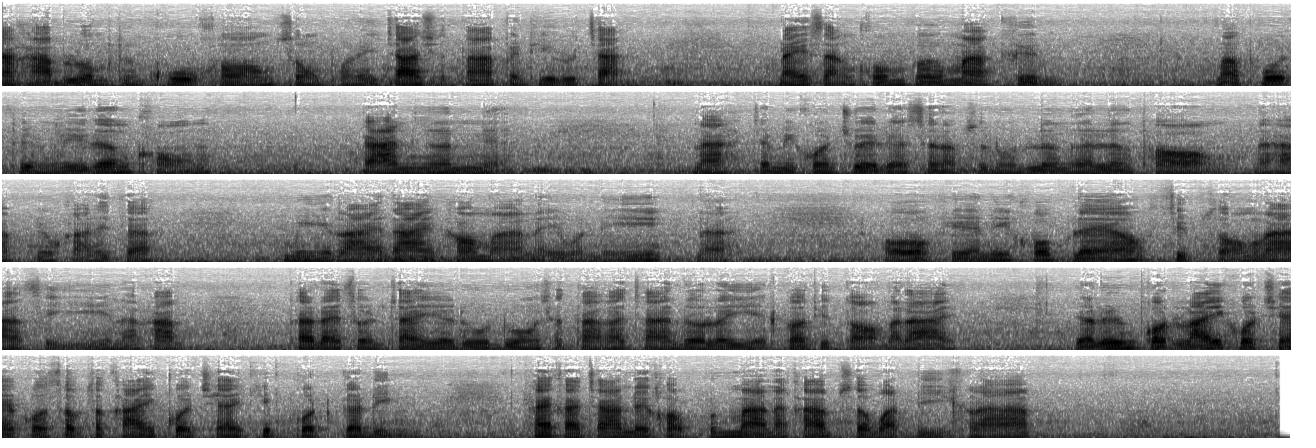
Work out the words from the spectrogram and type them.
นะครับ รวมถึงคู่ครองส่งผลให้เจ้าชะตาเป็นที่รู้จักในสังคมเพิ่มมากขึ้น มาพูดถึงในเรื่องของการเงินเนี่ยนะจะมีคนช่วยเหลือสนับสนุนเรื่องเงินเรื่องทองนะครับมีโอกาสที่จะมีรายได้เข้ามาในวันนี้นะ โอเค อันนี้ครบแล้ว 12 ราศีนะครับ ถ้าได้สนใจจะดูดวงชะตาอาจารย์โดยละเอียดก็ติดต่อมาได้ อย่าลืมกดไลค์ กดแชร์ กด Subscribe กดแชร์คลิป กดกระดิ่ง ให้กับอาจารย์ด้วยขอบคุณมากนะครับ สวัสดีครับ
